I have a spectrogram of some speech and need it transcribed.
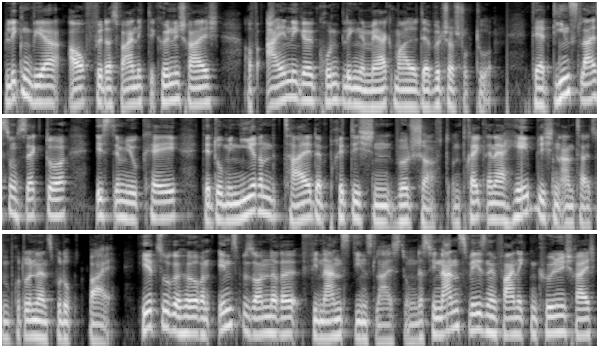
Blicken wir auch für das Vereinigte Königreich auf einige grundlegende Merkmale der Wirtschaftsstruktur. Der Dienstleistungssektor ist im UK der dominierende Teil der britischen Wirtschaft und trägt einen erheblichen Anteil zum Bruttoinlandsprodukt bei. Hierzu gehören insbesondere Finanzdienstleistungen. Das Finanzwesen im Vereinigten Königreich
